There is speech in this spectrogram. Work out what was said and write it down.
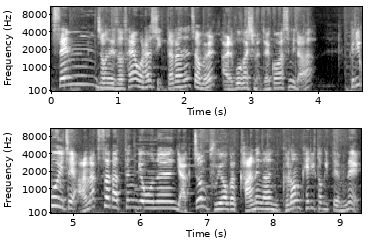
쌤전에서 사용을 할 수 있다는 점을 알고 가시면 될 것 같습니다. 그리고 이제 아낙사 같은 경우는 약점 부여가 가능한 그런 캐릭터기 때문에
